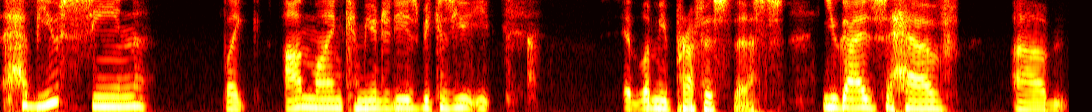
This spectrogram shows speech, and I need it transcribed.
have you seen like online communities because you let me preface this. You guys have um,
